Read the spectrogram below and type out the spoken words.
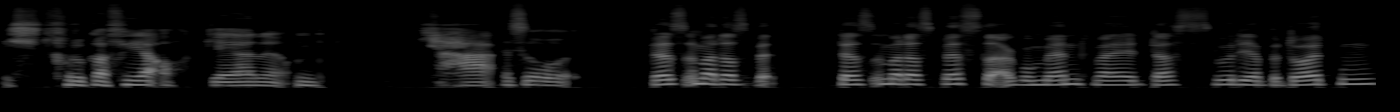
ich fotografiere auch gerne. Und ja, also Das ist immer das, das ist immer das beste Argument, weil das würde ja bedeuten,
